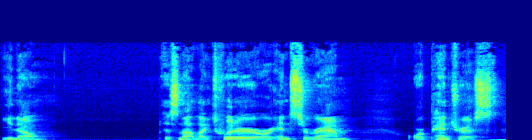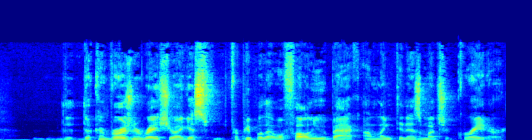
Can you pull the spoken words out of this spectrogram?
you know, it's not like Twitter or Instagram or Pinterest. The, the conversion ratio, I guess, for people that will follow you back on LinkedIn is much greater.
